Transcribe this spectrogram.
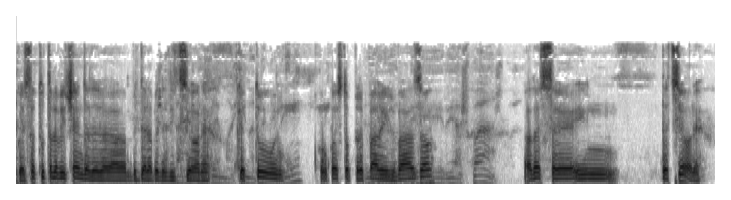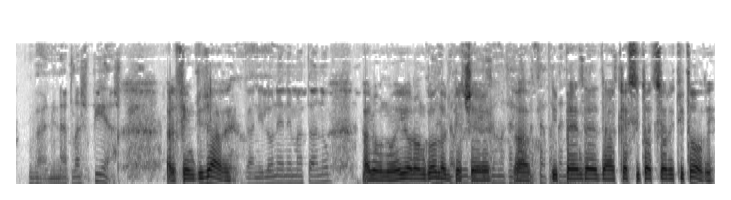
Questa è tutta la vicenda della, della benedizione, che tu con questo prepari il vaso ad essere in, d'azione al fine di dare. All'uno, io non godo il piacere. Ah, dipende da che situazione ti trovi.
